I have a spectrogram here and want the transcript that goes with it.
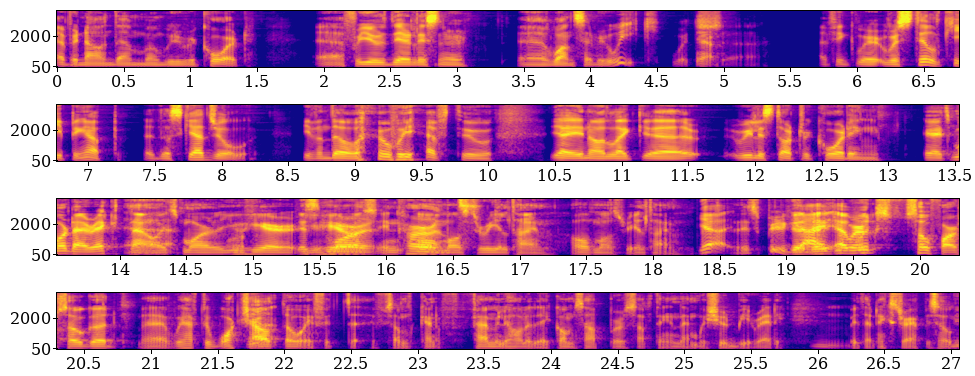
every now and then when we record uh, for you, dear listener, uh, once every week, which Yeah. uh, I think we're we're still keeping up the schedule, even though we have to, yeah, you know, like uh, really start recording. Yeah, it's more direct now. Uh, it's more you hear it's you hear us in current. almost real time, almost real time. Yeah, It's pretty good. Yeah, it I- I would- works so far so good. Uh, we have to watch Yeah. out though if it uh, if some kind of family holiday comes up or something, and then we should be ready with an extra episode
